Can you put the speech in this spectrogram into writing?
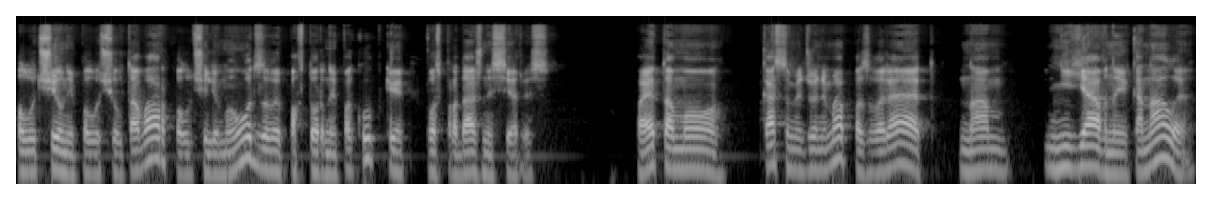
получил, не получил товар, получили мы отзывы, повторные покупки, постпродажный сервис. Поэтому Customer Journey Map позволяет нам неявные каналы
